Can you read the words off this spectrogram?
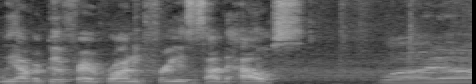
we have our good friend Ronnie Free is inside the house. What up?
